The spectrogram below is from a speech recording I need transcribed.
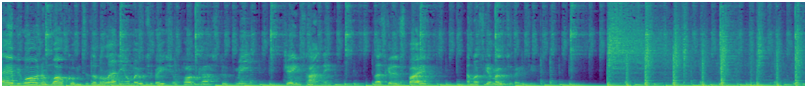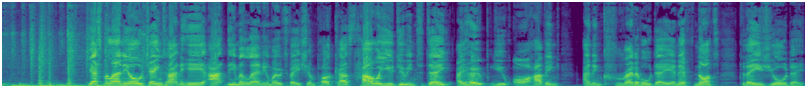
Hey everyone, and welcome to the Millennial Motivation Podcast with me, James Hackney. Let's get inspired and let's get motivated. Yes, Millennial, James Hackney here at the Millennial Motivation Podcast. How are you doing today? I hope you are having an incredible day. And if not, today is your day.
